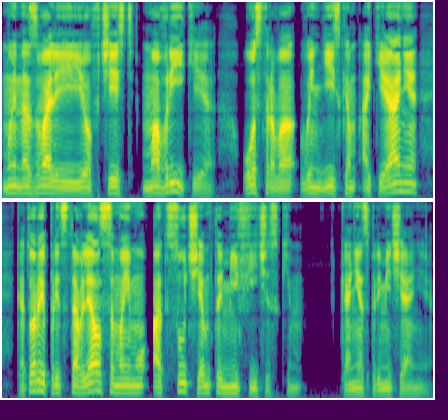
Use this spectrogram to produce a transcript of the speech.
Мы назвали ее в честь Маврикия, острова в Индийском океане, который представлялся моему отцу чем-то мифическим. Конец примечания.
